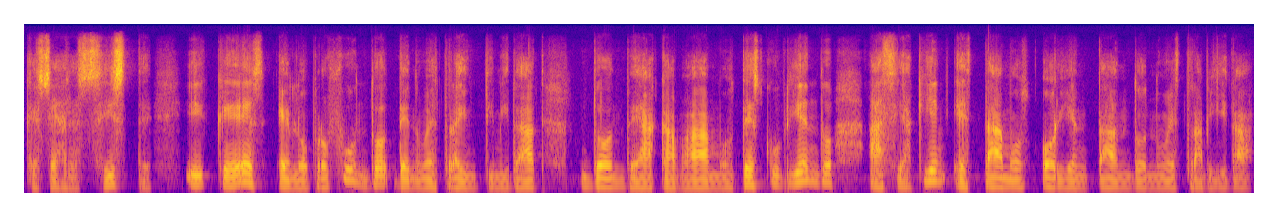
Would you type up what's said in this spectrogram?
que se resiste y que es en lo profundo de nuestra intimidad donde acabamos descubriendo hacia quién estamos orientando nuestra vida.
